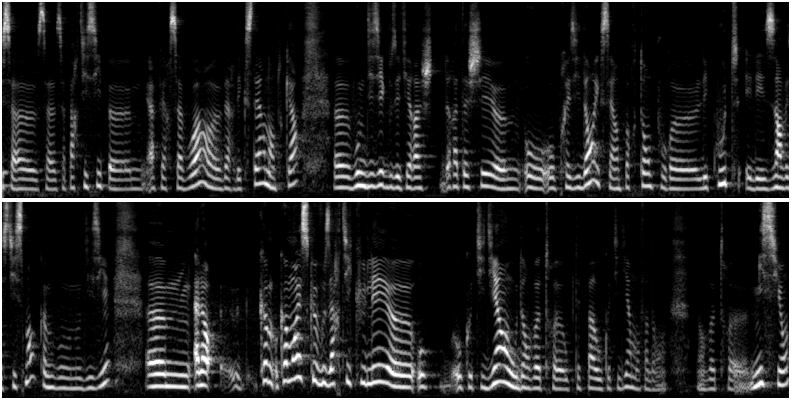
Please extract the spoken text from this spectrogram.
ça, participe à faire savoir vers l'externe, en tout cas. vous me disiez que vous étiez rattaché au, président et que c'est important pour l'écoute et les investissements, comme vous nous disiez. alors, comment est-ce que vous articulez au, quotidien ou dans votre, ou peut-être pas au quotidien, mais enfin dans, dans votre mission,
